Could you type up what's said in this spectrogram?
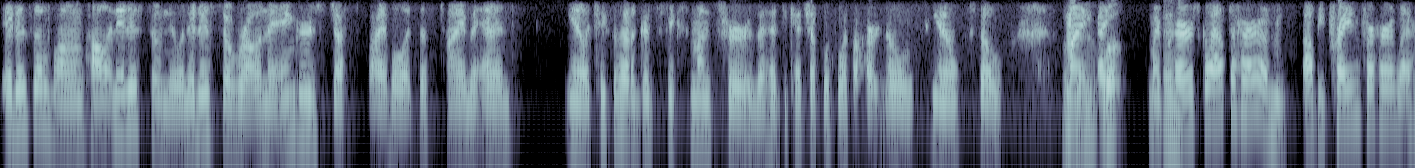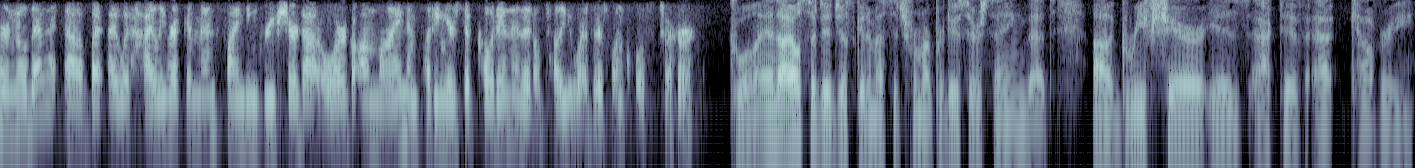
it is a long haul and it is so new and it is so raw and the anger is justifiable at this time. And, you know, it takes about a good six months for the head to catch up with what the heart knows, you know. So okay. my well, I, my prayers go out to her. Um, I'll be praying for her, let her know that. Uh, but I would highly recommend finding griefshare.org online and putting your zip code in, and it'll tell you where there's one close to her. Cool. And I also did just get a message from our producer saying that uh, Grief Share is active at Calvary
